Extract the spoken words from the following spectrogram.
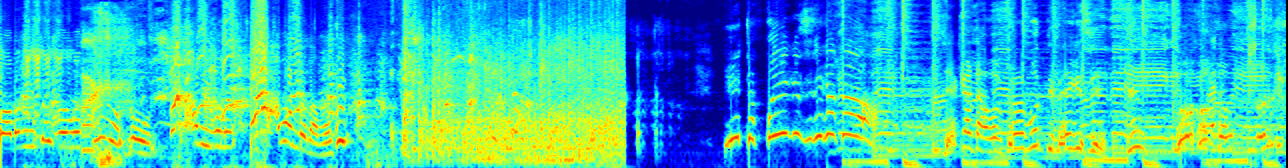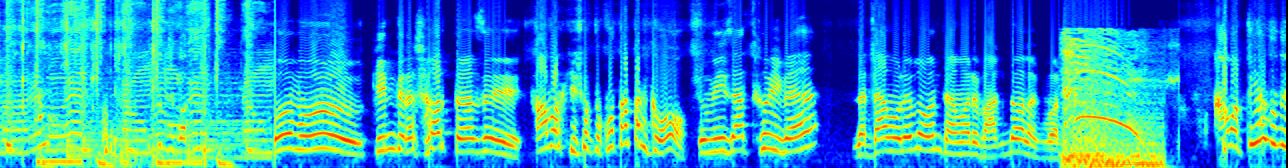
পাউডার এই তো বছর আমি বলে সাবান দেন এটা পেয়ে গেছি রে কাকা। টাকা ডাবল করার বুদ্ধি পেয়ে গেছি। ও কিন্তু শর্ত আছে। আমার কি সত্য কথা তারিখ তুমি যা থুইবে যা ডাবল তা আমার ভাগ দেওয়া লাগবে। আমার টিয়া যদি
